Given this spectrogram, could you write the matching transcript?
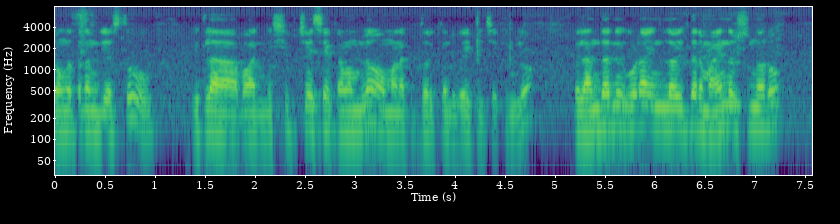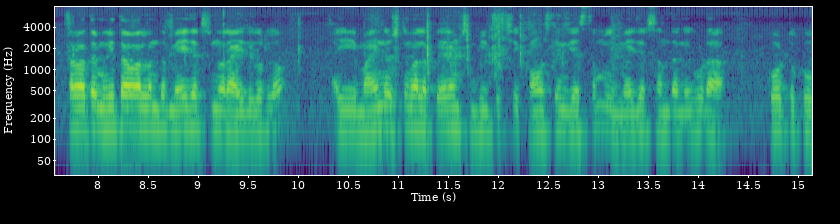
దొంగతనం చేస్తూ ఇట్లా వారిని షిఫ్ట్ చేసే క్రమంలో మనకు దొరికింది వెహికల్ చెకింగ్లో. వీళ్ళందరినీ కూడా ఇందులో ఇద్దరు మైనర్స్ ఉన్నారు. తర్వాత మిగతా వాళ్ళందరూ మేజర్స్ ఉన్నారు ఐదుగురిలో. ఈ మైనర్స్ని వాళ్ళ పేరెంట్స్ని పిలిపించి కౌన్సిలింగ్ చేస్తాం. ఈ మేజర్స్ అందరినీ కూడా కోర్టుకు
